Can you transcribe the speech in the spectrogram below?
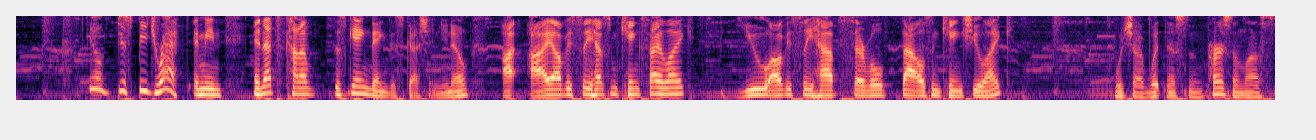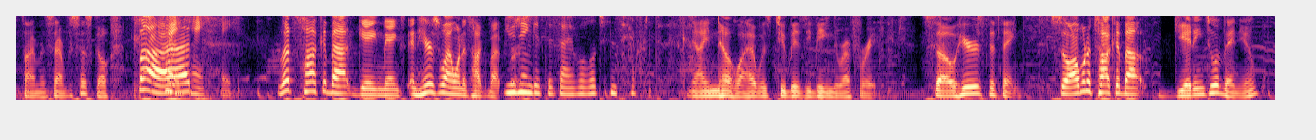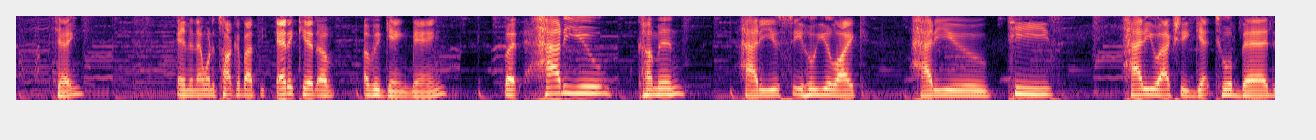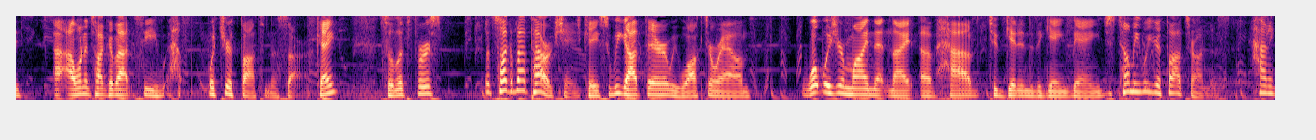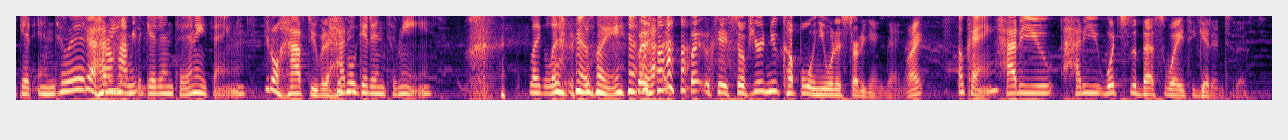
you know, just be direct. I mean, and that's kind of this gangbang discussion, you know? I, I obviously have some kinks I like. You obviously have several thousand kinks you like, which I've witnessed in person last time in San Francisco. But hey, hey, hey. let's talk about gangbangs. And here's what I want to talk about You first. didn't get to divulge in San Francisco. Yeah, I know. I was too busy being the referee. So here's the thing. So I want to talk about getting to a venue, okay? And then I want to talk about the etiquette of, of a gangbang. But how do you come in? How do you see who you like? How do you tease? How do you actually get to a bed? I, I want to talk about see what your thoughts on this are. Okay, so let's first let's talk about power exchange. Okay, so we got there, we walked around. What was your mind that night of how to get into the gang bang? Just tell me what your thoughts are on this. How to get into it? Yeah, I how do don't you- I have mean- to get into anything. You don't have to, but how do People you, get into me. like literally. but, how, but okay, so if you're a new couple and you want to start a gang bang, right? okay. How do you how do you what's the best way to get into this?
